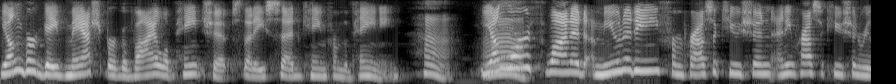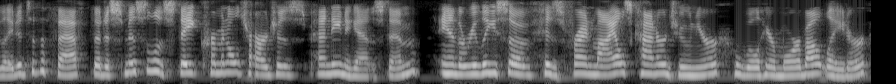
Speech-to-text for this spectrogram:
Youngworth gave Mashberg a vial of paint chips that he said came from the painting. Hmm. Youngworth wanted immunity from prosecution, any prosecution related to the theft, the dismissal of state criminal charges pending against him, and the release of his friend Miles Connor Jr., who we'll hear more about later,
